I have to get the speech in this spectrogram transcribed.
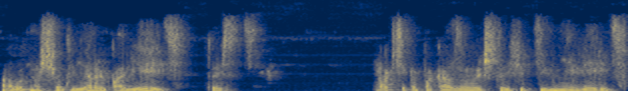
А вот насчет веры, поверить, то есть практика показывает, что эффективнее верить.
